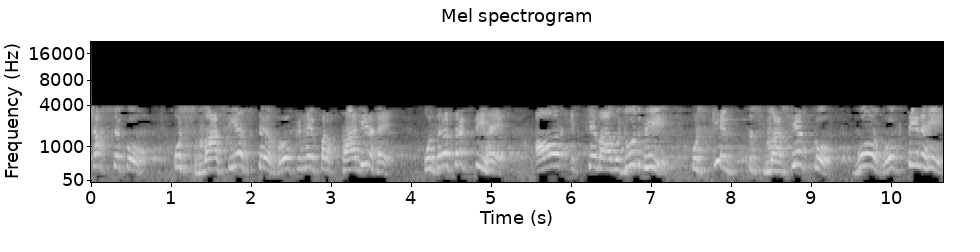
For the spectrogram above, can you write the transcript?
شخص کو اس معصیت سے روکنے پر قادر ہے، قدرت رکھتی ہے اور اس کے باوجود بھی اس کے اس معصیت کو وہ روکتی نہیں،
